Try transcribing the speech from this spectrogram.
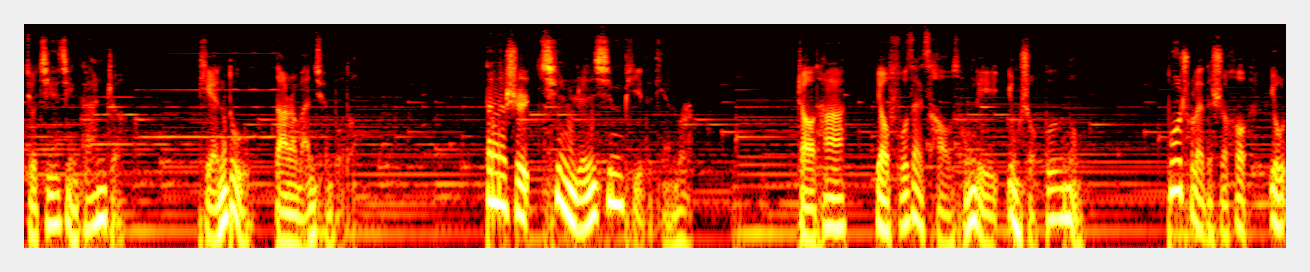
就接近甘蔗，甜度当然完全不同，但那是沁人心脾的甜味儿。找它。要伏在草丛里，用手拨弄，拨出来的时候有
